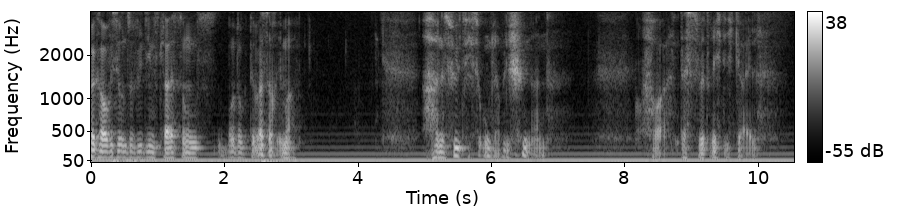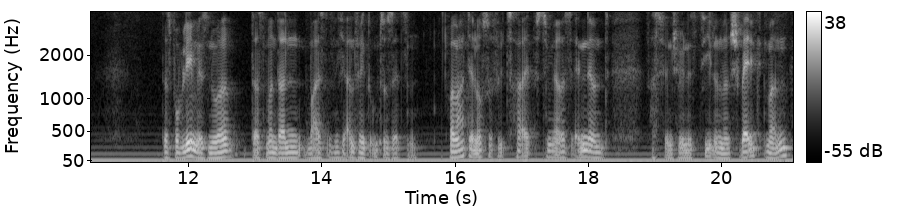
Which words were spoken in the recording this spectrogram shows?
verkaufe ich so und so viele Dienstleistungsprodukte, was auch immer. Und es fühlt sich so unglaublich schön an. Boah, das wird richtig geil. Das Problem ist nur, dass man dann meistens nicht anfängt umzusetzen. Weil man hat ja noch so viel Zeit bis zum Jahresende und was für ein schönes Ziel. Und dann schwelgt man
